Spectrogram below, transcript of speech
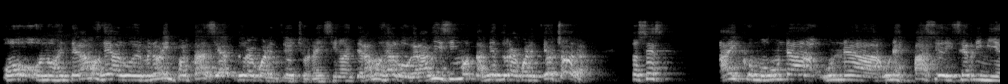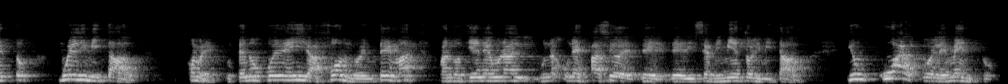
o, nos enteramos de algo de menor importancia, dura 48 horas. Y si nos enteramos de algo gravísimo, también dura 48 horas. Entonces, hay como una, una, un espacio de discernimiento muy limitado. Hombre, usted no puede ir a fondo en temas cuando tiene un espacio de, discernimiento limitado. Y un cuarto elemento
